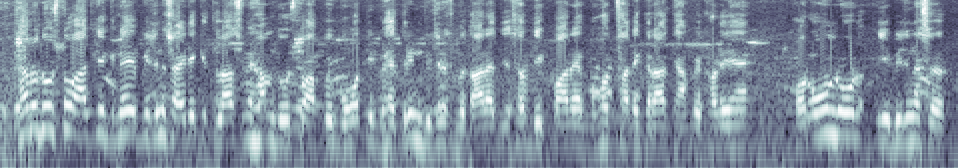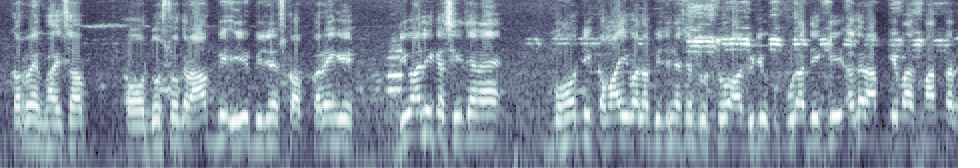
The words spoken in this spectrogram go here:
हेलो दोस्तों, आज के एक नए बिज़नेस आइडिया की तलाश में हम दोस्तों आपको बहुत ही बेहतरीन बिज़नेस बता रहे हैं। जैसा देख पा रहे हैं, बहुत सारे ग्राहक यहाँ पे खड़े हैं और ऑन रोड ये बिज़नेस कर रहे हैं भाई साहब। और दोस्तों, अगर आप भी ये बिज़नेस को आप करेंगे, दिवाली का सीज़न है, बहुत ही कमाई वाला बिज़नेस है दोस्तों। आप वीडियो को पूरा देखिए। अगर आपके पास मात्र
